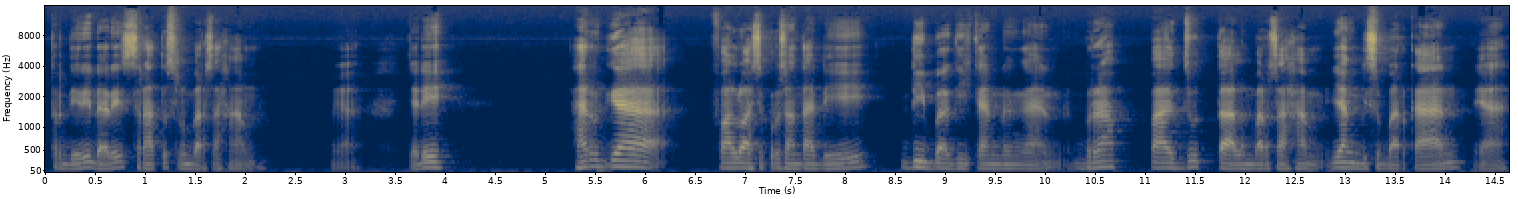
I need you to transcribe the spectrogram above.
terdiri dari 100 lembar saham. Ya. Jadi harga valuasi perusahaan tadi dibagikan dengan berapa juta lembar saham yang disebarkan ya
